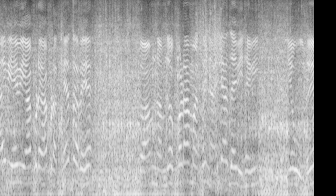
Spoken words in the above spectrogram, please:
આવી એવી આપણે આપણા ખેતર છે. તો આમ નામ જો પડામાં થઈને હાલ્યા જ આવી એવી. એવું છે.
